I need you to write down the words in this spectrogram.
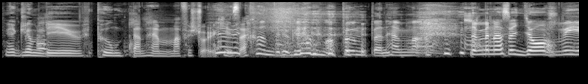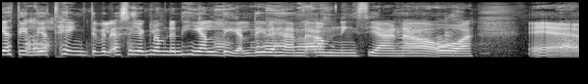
jag glömde ju pumpen hemma förstår du Hur Kisa. kunde du glömma pumpen hemma? Nej, men alltså, jag vet inte, jag tänkte väl, alltså, jag glömde en hel del. Det är det här med amningshjärna och eh,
